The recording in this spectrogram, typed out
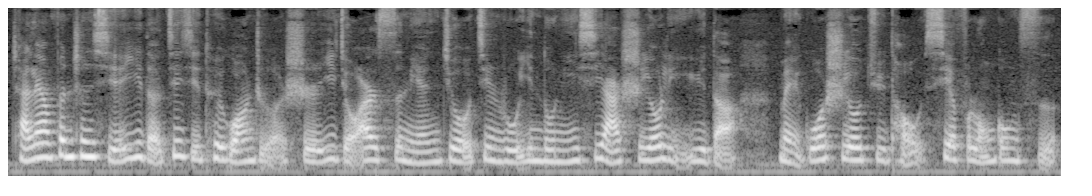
产量分成协议的积极推广者是一九二四年就进入印度尼西亚石油领域的美国石油巨头谢弗隆公司。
